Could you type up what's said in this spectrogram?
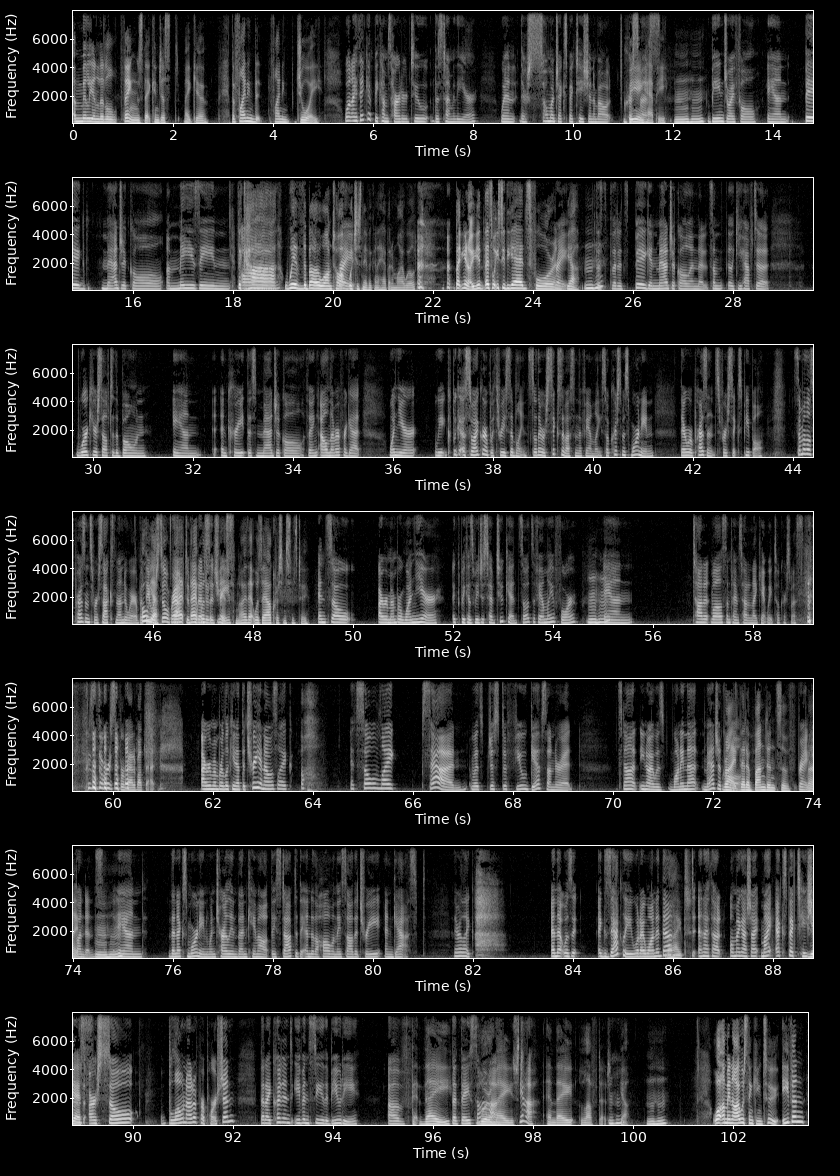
a million little things that can just make you. But finding the, finding joy. Well, I think it becomes harder too this time of the year when there's so much expectation about Christmas, being happy. Mm-hmm. being joyful, and big magical, amazing. The car with the bow on top, Right. which is never going to happen in my world. but you know, you, that's what you see the ads for, and Right. yeah, hmm this, that it's big and magical and that it's some like you have to work yourself to the bone and and create this magical thing i'll never forget one year we so i grew up with three siblings so there were six of us in the family so christmas morning there were presents for six people some of those presents were socks and underwear but oh they yeah, were still wrapped that, and put was, under the tree Yes, no, that was our Christmases too. and so I remember one year because we just have two kids, so it's a family of 4 Mm-hmm. and Todd. Well, sometimes Todd and I can't wait till Christmas because we're super bad about that. I remember looking at the tree and I was like, "Oh, it's so like sad with just a few gifts under it." It's not, you know, I was wanting that magical, Right, that abundance of right, abundance. Mhm. And the next morning, when Charlie and Ben came out, they stopped at the end of the hall when they saw the tree and gasped. They were like, and that was it- exactly what I wanted them. Right. And I thought, oh my gosh, I my expectations Yes. are so blown out of proportion that I couldn't even see the beauty of that they that they saw. were amazed. Yeah. and they loved it. Mhm. Yeah. Mm-hmm. Well, I mean, I was thinking too. Even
